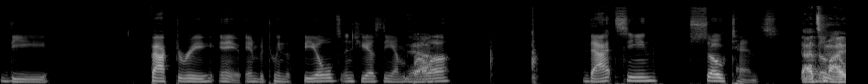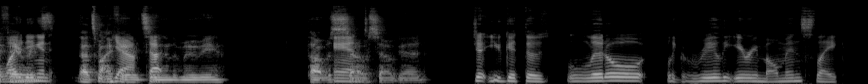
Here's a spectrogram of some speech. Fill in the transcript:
the factory in, in between the fields and she has the umbrella that scene so tense That's The- my the lighting favorite. and- that's my yeah, favorite scene in the movie. That was so so good. you get those little like really eerie moments like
